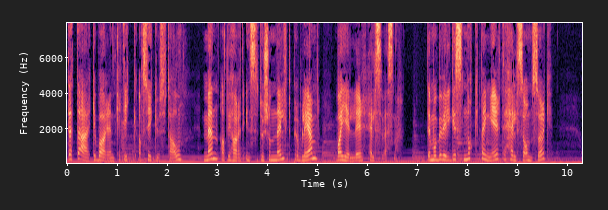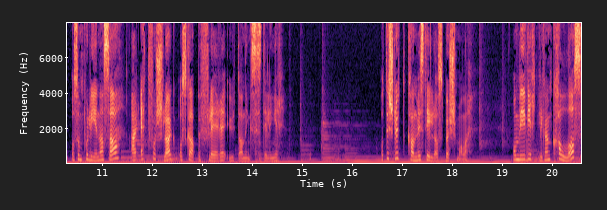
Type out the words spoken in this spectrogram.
Dette er ikke bare en kritikk av sykehusuttalen, men at vi har et institusjonelt problem hva gjelder helsevesenet. Det må bevilges nok penger til helse og omsorg, og som Polina sa, er ett forslag å skape flere utdanningsstillinger. Og til slutt kan vi stille oss spørsmålet om vi virkelig kan kalle oss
